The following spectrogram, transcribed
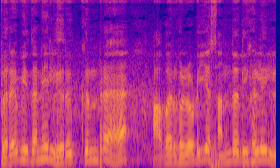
பிறவிதனில் இருக்கின்ற அவர்களுடைய சந்ததிகளில்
